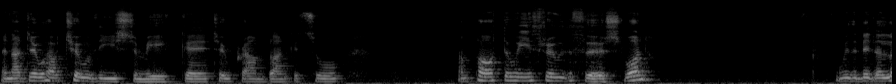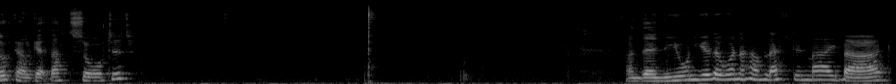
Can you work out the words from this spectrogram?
And I do have two of these to make, uh, two pram blankets, so I'm part the way through the first one. With a bit of luck, I'll get that sorted. And then the only other one I have left in my bag,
